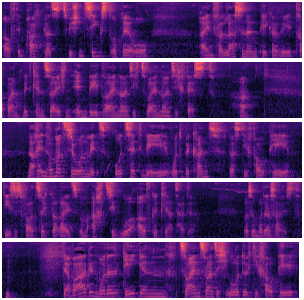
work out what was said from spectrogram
auf dem Parkplatz zwischen Zingst und Brero einen verlassenen Pkw Trabant mit Kennzeichen NB 9392 fest. Aha. Nach Informationen mit OZW wurde bekannt, dass die VP dieses Fahrzeug bereits um 18 Uhr aufgeklärt hatte. Was immer das heißt. Der Wagen wurde gegen 22 Uhr durch die VP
